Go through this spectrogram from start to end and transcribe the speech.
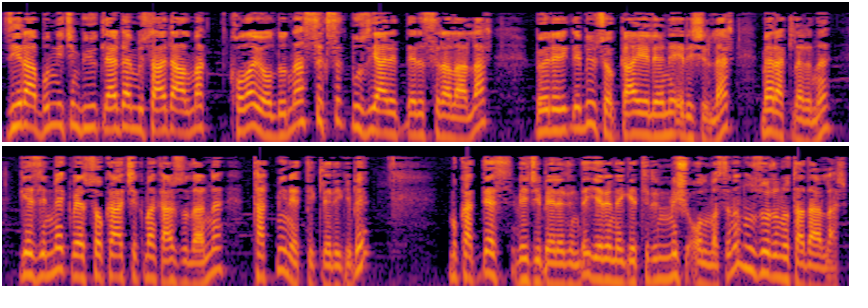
Zira bunun için büyüklerden müsaade almak kolay olduğundan sık sık bu ziyaretleri sıralarlar. Böylelikle birçok gayelerine erişirler, meraklarını, gezinmek ve sokağa çıkmak arzularını tatmin ettikleri gibi mukaddes vecibelerinde yerine getirilmiş olmasının huzurunu tadarlar.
